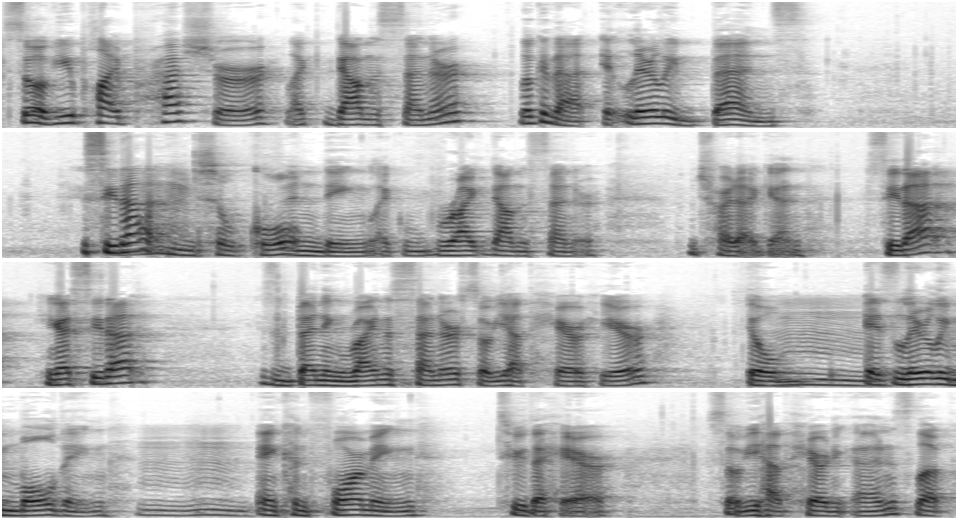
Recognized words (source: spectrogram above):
So if you apply pressure, like down the center, look at that. It literally bends. You see that? Mm, so cool. Bending like right down the center. Let me try that again. See that? You guys see that? It's bending right in the center, so you have hair here. It'll, Mm. It's literally molding Mm-hmm. and conforming to the hair. So if you have hair at the ends, look,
